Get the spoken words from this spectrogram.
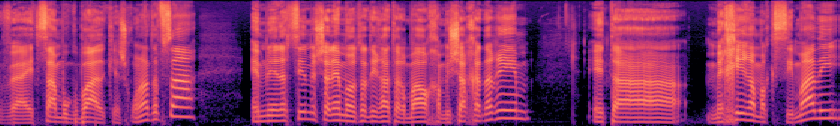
וההיצע מוגבל כי השכונה תפסה, הם נאלצים לשלם על אותה דירת ארבעה או חמישה חדרים את המחיר המקסימלי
